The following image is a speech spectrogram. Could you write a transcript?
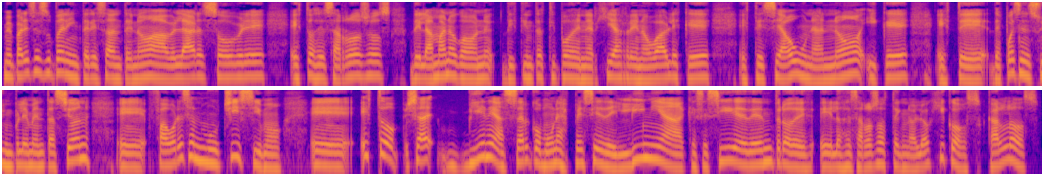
Me parece súper interesante, ¿no? Hablar sobre estos desarrollos de la mano con distintos tipos de energías renovables que este, se aunan, ¿no? Y que este, después en su implementación eh, favorecen muchísimo. Eh, ¿Esto ya viene a ser como una especie de línea que se sigue dentro de eh, los desarrollos tecnológicos, Carlos?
